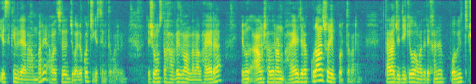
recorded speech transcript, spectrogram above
স্ক্রিনে দেওয়া নাম্বারে আমাদের সাথে যোগাযোগ করে চিকিৎসা নিতে পারবেন। যে সমস্ত হাফেজ মাওলানা ভাইয়েরা এবং আম সাধারণ ভাইয়েরা যারা কোরআন শরীফ পড়তে পারেন, তারা যদি কেউ আমাদের এখানে পবিত্র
